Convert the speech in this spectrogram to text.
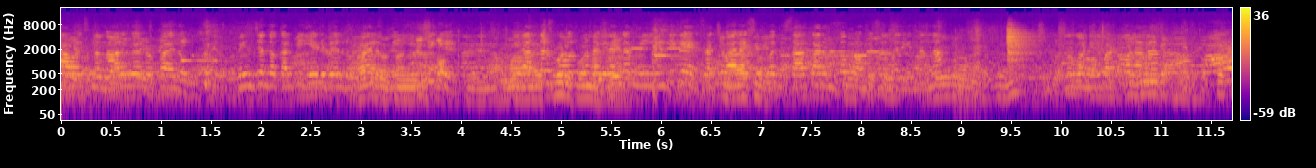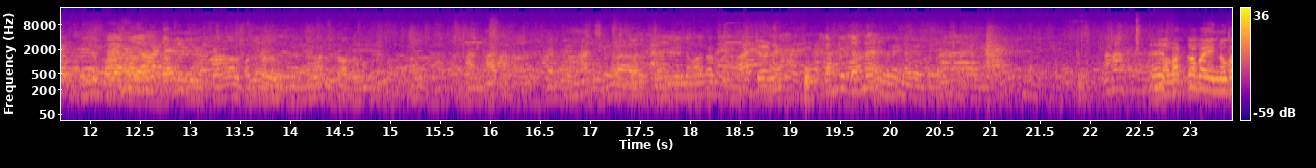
రావాల్సిన నాలుగు వేల రూపాయలు. పింఛన్తో కలిపి ఏడు వేల రూపాయలు మీ ఇంటికి మీరందరూ కోరుకున్న విధంగా మీ ఇంటికే సచివాలయ సిబ్బంది సహకారంతో పంపించడం జరిగిందన్న. పట్టుకోవాలన్నా పట్టుకోబాయి నువ్వు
